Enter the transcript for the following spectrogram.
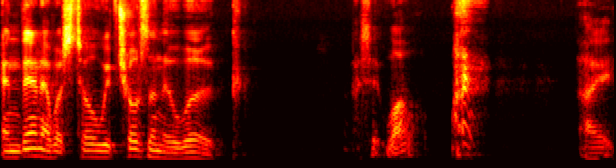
And then I was told, we've chosen a work. I said, wow. I,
